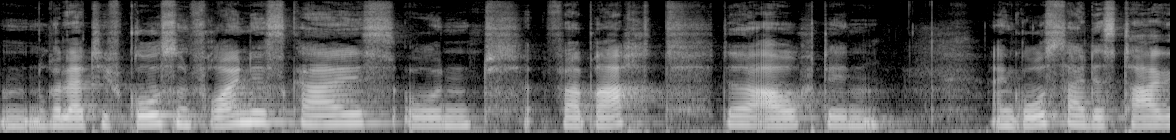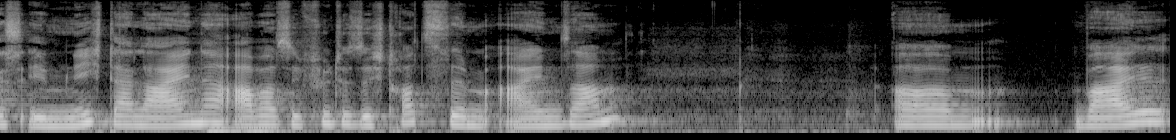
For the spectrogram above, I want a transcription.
einen relativ großen Freundeskreis und verbrachte auch den, einen Großteil des Tages eben nicht alleine, aber sie fühlte sich trotzdem einsam, ähm, weil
